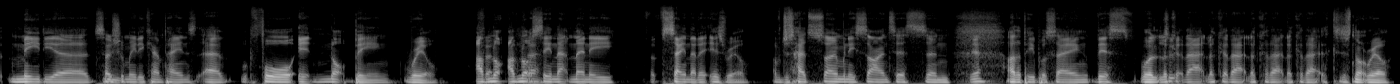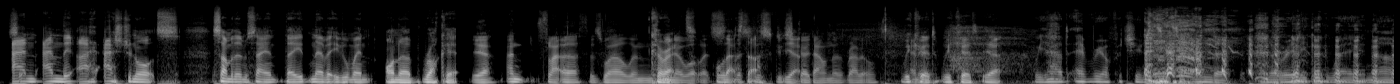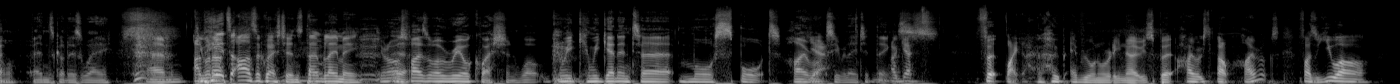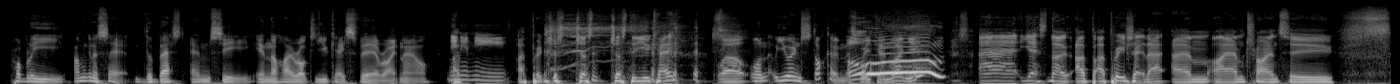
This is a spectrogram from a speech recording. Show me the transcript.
media, social media campaigns uh, for it not being real. I've Fair- not. I've not fair. seen that many saying that it is real. I've I've just had so many scientists and Yeah. other people saying this. Well, look To- at that, look at that, look at that, look at that. It's just not real. and and the uh, astronauts, some of them saying they never even went on a rocket. Yeah, and flat Earth as well, and Correct. You know what? Let's, All that let's, stuff. let's just Yeah. go down the rabbit hole. We Anyway. could, we could, yeah. We had every opportunity to end it in a really good way, and now Ben's got his way. Um, do I'm you here to answer questions. Don't blame me. You want to ask Faisal a real question? What can we can we get into more sport, high Yeah. roxy related things? I guess for like I hope everyone already knows, but Hyrox, oh Hyrox, Faisal, you are probably I'm going to say it the best MC in the Hyrox UK sphere right now. I pre- just just just the UK. Well, well, you were in Stockholm this weekend, weren't you? Uh, yes, no, I, I appreciate that. Um, I am trying to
